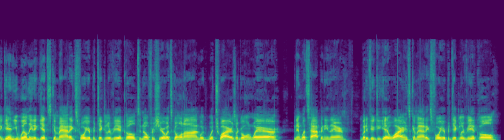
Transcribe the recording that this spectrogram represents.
Again, you will need to get schematics for your particular vehicle to know for sure what's going on with which wires are going where and what's happening there. But if you could get wiring schematics for your particular vehicle,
